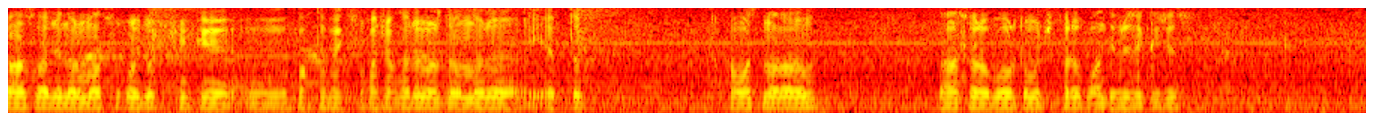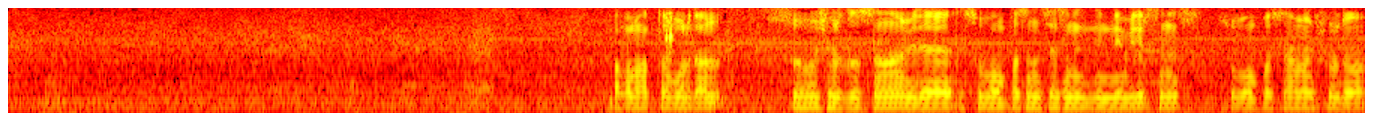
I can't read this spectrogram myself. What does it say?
Şu an sadece normal su koyduk çünkü e, ufak tefek su kaçakları vardı onları yaptık. Havasını alalım. Daha sonra bu hortumu çıkarıp antifriz ekleyeceğiz. Bakın hatta buradan su hışırtısını bir de su pompasının sesini dinleyebilirsiniz. Su pompası hemen şurada.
